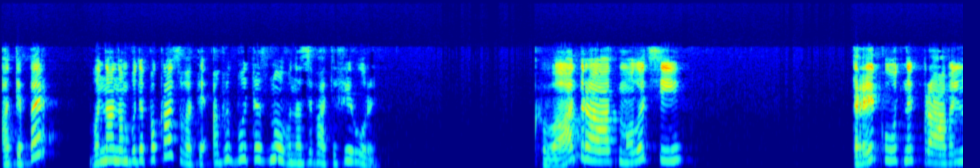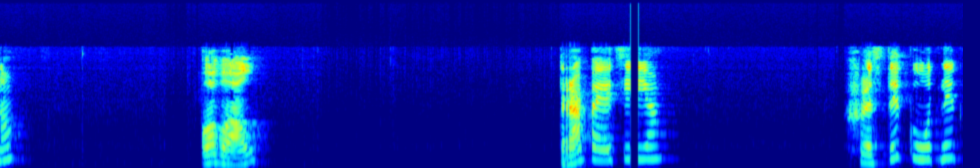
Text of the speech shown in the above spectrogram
А тепер вона нам буде показувати, а ви будете знову називати фігури. Квадрат, молодці. Трикутник, правильно. Овал. Трапеція. Шестикутник.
